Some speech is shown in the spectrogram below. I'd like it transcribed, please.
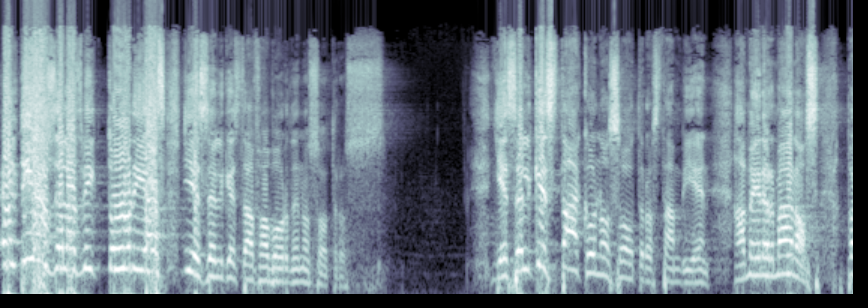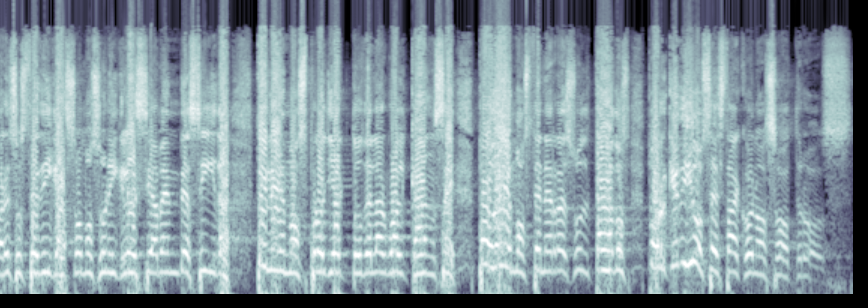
el Dios de las victorias y es el que está a favor de nosotros. Y es el que está con nosotros también. Amén, hermanos. Por eso usted diga, somos una iglesia bendecida. Tenemos proyectos de largo alcance. Podemos tener resultados porque Dios está con nosotros.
